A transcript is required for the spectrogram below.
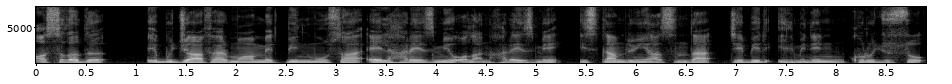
Asıl adı Ebu Cafer Muhammed bin Musa el-Harezmi olan Harezmi, İslam dünyasında cebir ilminin kurucusu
